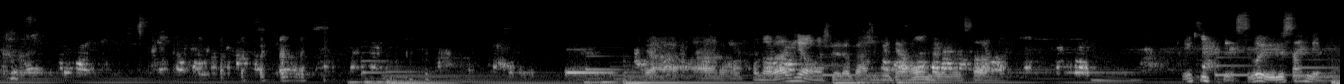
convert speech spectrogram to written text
確。いやあの、このラジオの収録始めて思うんだけどさ、うん駅ってすごいうるさいんだよね。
